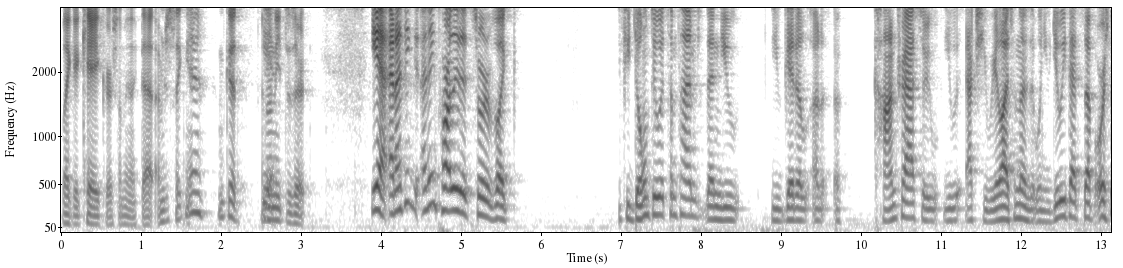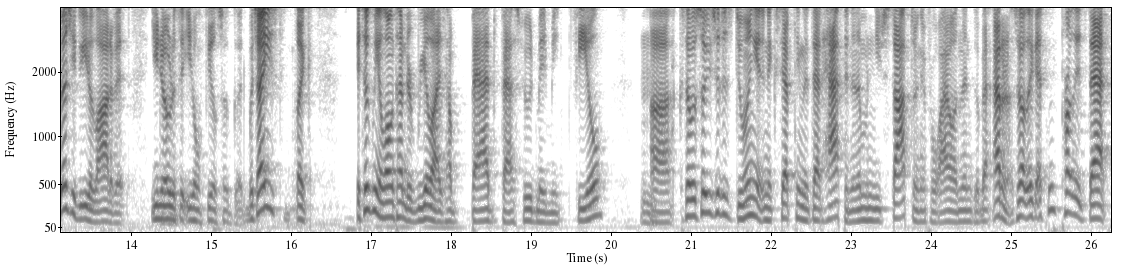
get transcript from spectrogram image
like a cake or something like that i'm just like yeah i'm good i don't Yeah. need dessert Yeah, and I think I think partly that's sort of like if you don't do it sometimes, then you you get a, a, a contrast, or you, you actually realize sometimes that when you do eat that stuff, or especially if you eat a lot of it, you notice that you don't feel so good. Which I used to like. It took me a long time to realize how bad fast food made me feel. Because I was so used to just doing it and accepting that that happened, and then when you stop doing it for a while and then go back, I don't know. So like I think partly it's that,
